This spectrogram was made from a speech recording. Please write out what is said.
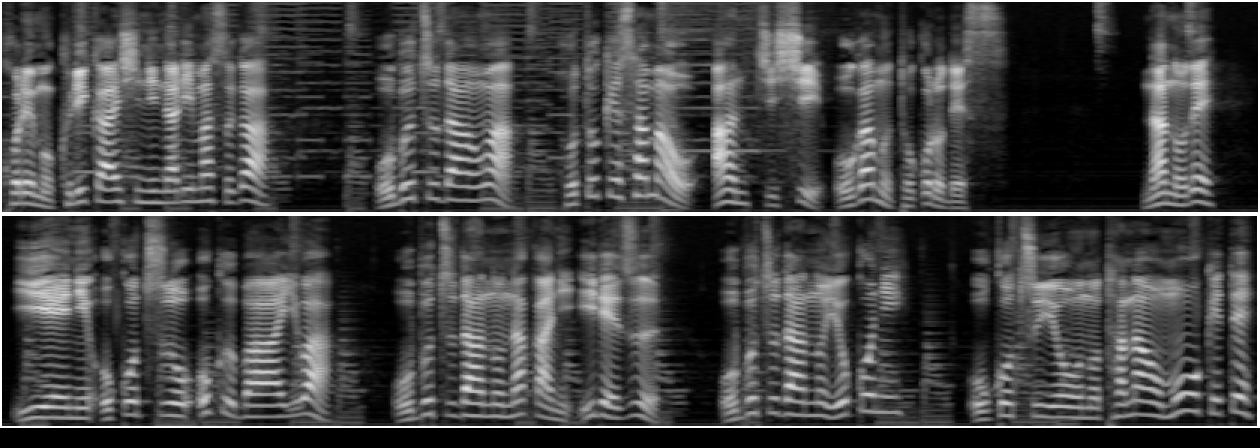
これも繰り返しになりますがお仏壇は仏様を安置し拝むところです。なので家にお骨を置く場合はお仏壇の中に入れずお仏壇の横にお骨用の棚を設けて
